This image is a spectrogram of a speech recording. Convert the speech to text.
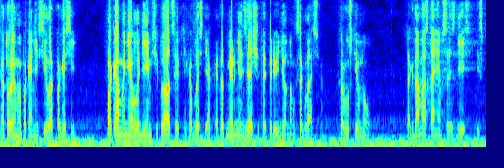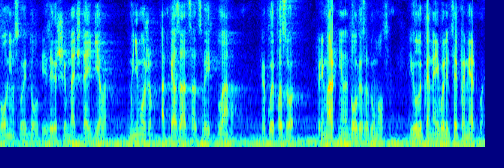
который мы пока не в силах погасить. Пока мы не овладеем ситуацией в тех областях, этот мир нельзя считать приведенным к согласию. Харус кивнул. Тогда мы останемся здесь, исполним свой долг и завершим начатое дело. Мы не можем отказаться от своих планов. Какой позор! Примарх ненадолго задумался, и улыбка на его лице померкла.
